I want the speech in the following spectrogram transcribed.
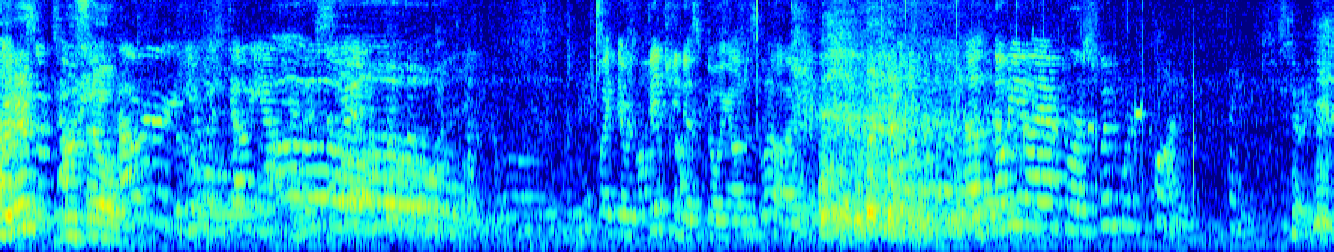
Britain, so Brazil. How are you and Dummy after this swim? Oh. Like there was bitchiness going on as well. uh, and I after our swim were fine. Thank you.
